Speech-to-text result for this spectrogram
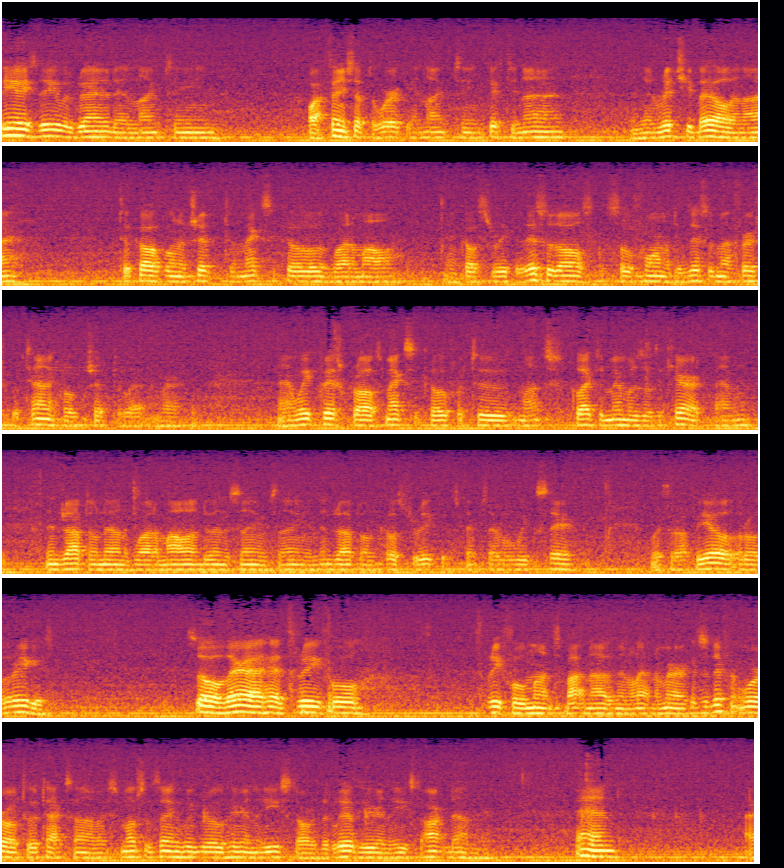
PhD was granted in 19, well, I finished up the work in 1959, and then Ritchie Bell and I took off on a trip to Mexico, and Guatemala, and Costa Rica. This was all so formative. This was my first botanical trip to Latin America. And we crisscrossed Mexico for two months, collected members of the Carrot family, then dropped on down to Guatemala and doing the same thing, and then dropped on Costa Rica and spent several weeks there with Rafael Rodriguez. So there I had three full three full months botanizing in Latin America. It's a different world to a taxonomist. Most of the things we grow here in the East or that live here in the East aren't down there. And I,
